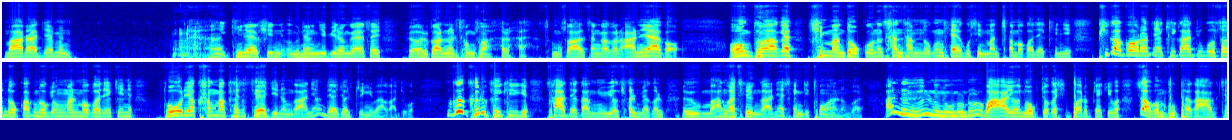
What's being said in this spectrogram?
말하자면 아, 기넥신 은행잎 이런 거에서 혈관을 청소할, 청소할 생각을 안 해하고 엉뚱하게 신만 돋고는 산삼녹은 해구신만 처먹어 제키니 피가 걸어 제키 가지고서 녹각 녹용만 먹어 제키니 도리어 각막해서 대지는 거 아니야 뇌절증이 와가지고 그 그렇게 길게 사대강 유역 혈맥을 어, 망가뜨린 거 아니야 생기 통하는 걸. 아 눈으로 와요 녹조가 시퍼렇게 끼고 썩은 부패가 악취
